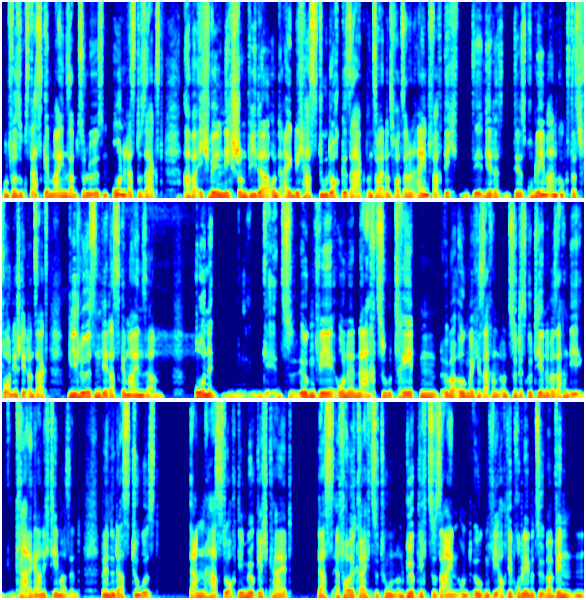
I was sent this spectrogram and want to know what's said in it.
und versuchst das gemeinsam zu lösen, ohne dass du sagst, aber ich will nicht schon wieder und eigentlich hast du doch gesagt und so weiter und so fort, sondern einfach dich, dir, das, dir das Problem anguckst, das vor dir steht und sagst, wie lösen wir das gemeinsam? Ohne irgendwie, ohne nachzutreten über irgendwelche Sachen und zu diskutieren über Sachen, die gerade gar nicht Thema sind. Wenn du das tust, dann hast du auch die Möglichkeit, das erfolgreich zu tun und glücklich zu sein und irgendwie auch die Probleme zu überwinden,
